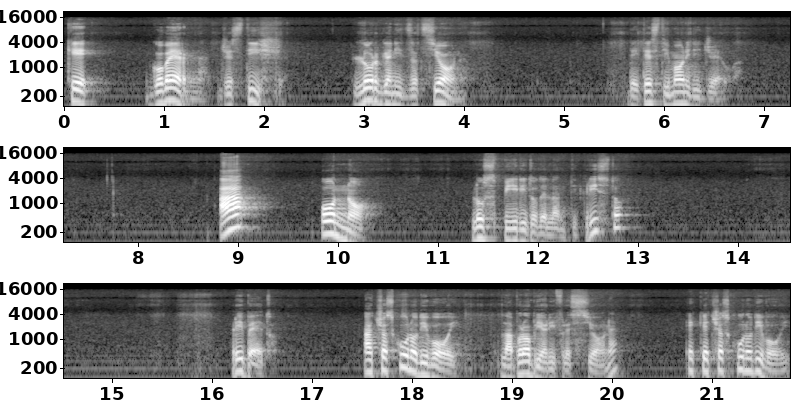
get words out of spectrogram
che governa, gestisce l'organizzazione dei testimoni di Geova ha o no lo spirito dell'anticristo? Ripeto, a ciascuno di voi la propria riflessione e che ciascuno di voi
